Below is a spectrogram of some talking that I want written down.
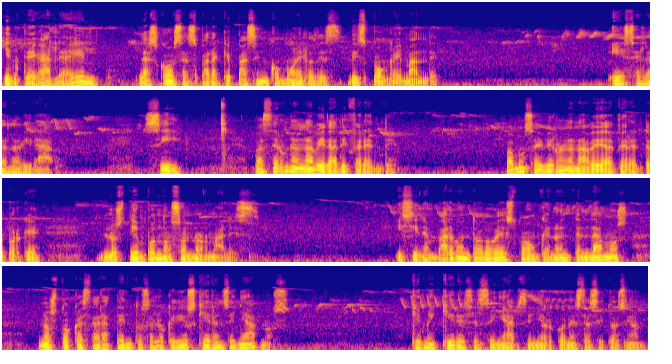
y entregarle a Él las cosas para que pasen como Él lo disponga y mande. Esa es la Navidad. Sí, va a ser una Navidad diferente. Vamos a vivir una Navidad diferente porque los tiempos no son normales. Y sin embargo en todo esto, aunque no entendamos, nos toca estar atentos a lo que Dios quiere enseñarnos. ¿Qué me quieres enseñar, Señor, con esta situación?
